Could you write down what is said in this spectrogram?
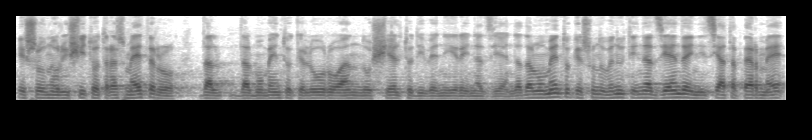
e sono riuscito a trasmetterlo dal, dal, momento che loro hanno scelto di venire in azienda. Dal momento che sono venuti in azienda è iniziata per me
